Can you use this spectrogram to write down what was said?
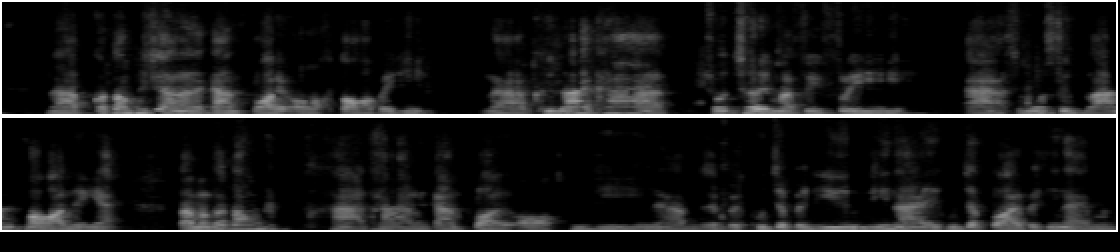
ๆ นะครับก็ต้องพิจารณาการปล่อยออกต่อไปอีก นะครับคือได้ค่าชดเชยมาฟรีๆอ่าสมมติสิบล้านปอนด์อย่างเงี้ย แต่มันก็ต้องหาทางในการปล่อยออกอยู่ดีนะครับจะไปคุณจะไปยืมที่ไหน คุณจะปล่อยไปที่ไหนมัน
